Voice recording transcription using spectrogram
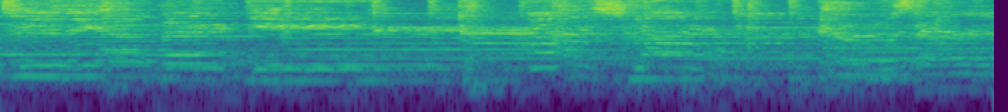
to the upper key. I smile, goes out.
